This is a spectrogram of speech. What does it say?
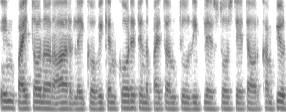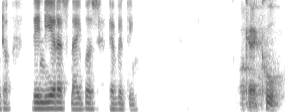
in python or r like uh, we can code it in the python to replace those data or compute the nearest neighbors everything. Okay cool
